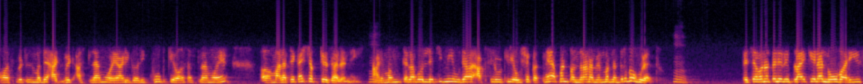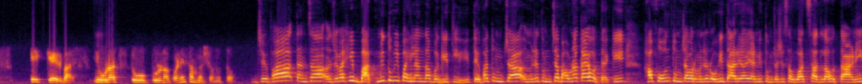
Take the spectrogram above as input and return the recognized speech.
हॉस्पिटलमध्ये ऍडमिट असल्यामुळे आणि घरी खूप किओस असल्यामुळे मला ते काही शक्य झालं नाही. आणि मग मी त्याला बोलले की मी उद्या ऍब्सल्युटली येऊ शकत नाही. आपण पंधरा नोव्हेंबर नंतर बघूयात. त्याच्यावरनं त्याने रिप्लाय केला नो वरीज टेक केअर बस. एवढाच तो पूर्णपणे संभाषण होतं. जेव्हा त्यांचा जेव्हा ही बातमी तुम्ही पहिल्यांदा बघितली तेव्हा तुमच्या म्हणजे तुमच्या भावना काय होत्या? की हा फोन तुमच्यावर म्हणजे रोहित आर्य यांनी तुमच्याशी संवाद साधला होता आणि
